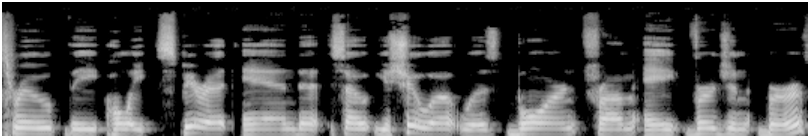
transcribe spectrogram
through the Holy Spirit, and uh, so Yeshua was born from a virgin birth,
